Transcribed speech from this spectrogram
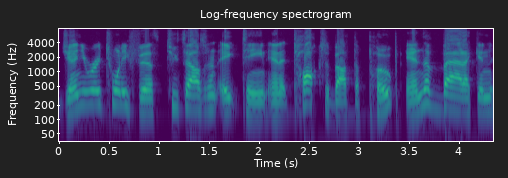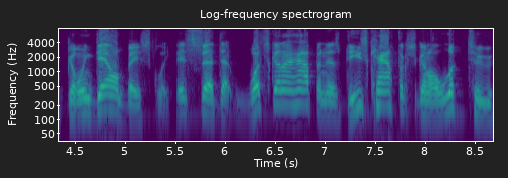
January 25th, 2018, and it talks about the Pope and the Vatican going down, basically. It said that what's going to happen is these Catholics are going to look to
